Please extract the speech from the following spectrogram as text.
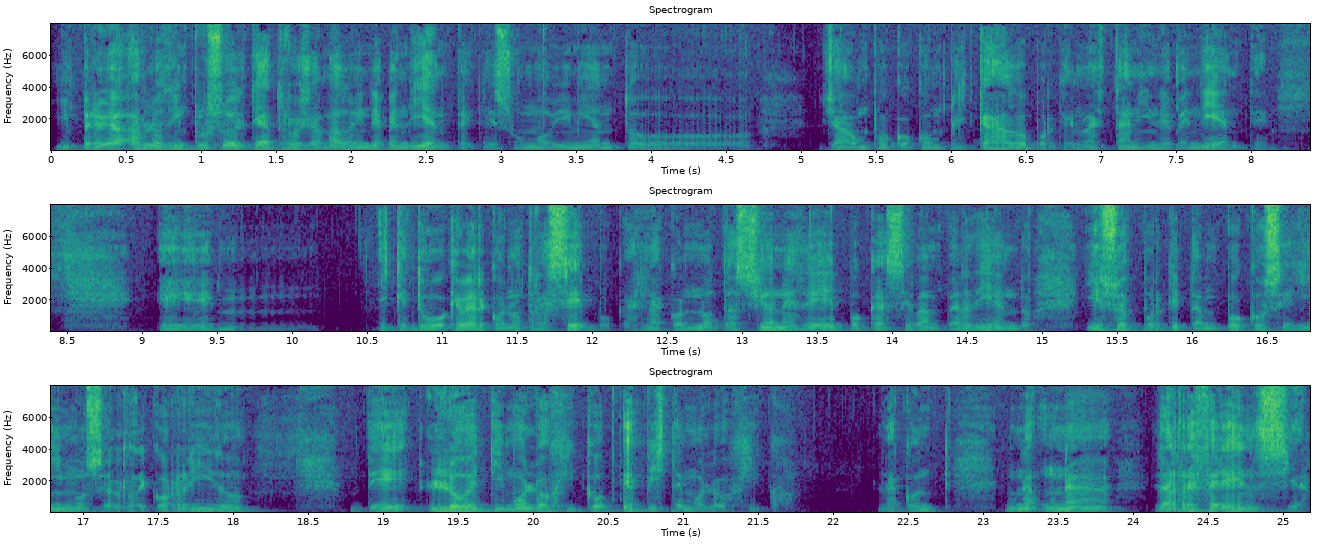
Y, pero hablo de incluso del teatro llamado independiente, que es un movimiento ya un poco complicado porque no es tan independiente, eh, y que tuvo que ver con otras épocas. Las connotaciones de épocas se van perdiendo, y eso es porque tampoco seguimos el recorrido de lo etimológico epistemológico, la, una, la referencia,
